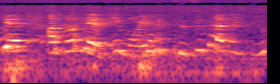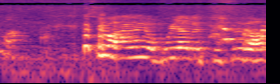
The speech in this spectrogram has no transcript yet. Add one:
天他昨天 还能有不一样的姿势吗？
